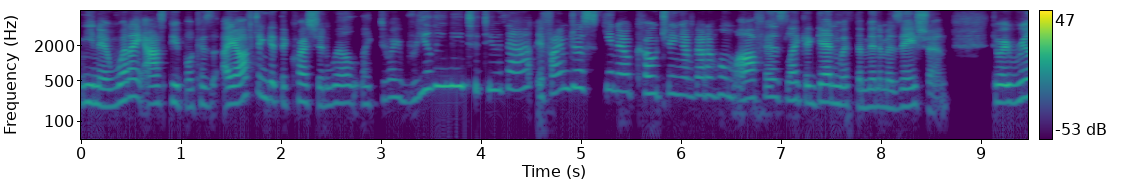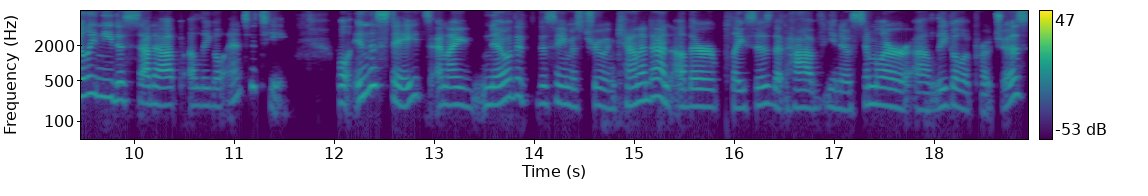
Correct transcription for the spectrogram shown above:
you know, what I ask people, because I often get the question, well, like, do I really need to do that? If I'm just, you know, coaching, I've got a home office, like again with the minimization do I really need to set up a legal entity? Well, in the States, and I know that the same is true in Canada and other places that have, you know, similar uh, legal approaches,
